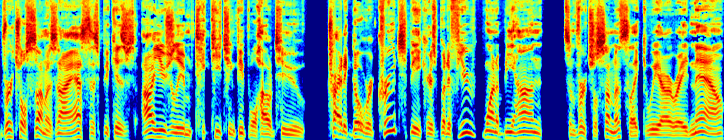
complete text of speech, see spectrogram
virtual summits? And I ask this because I usually am t- teaching people how to try to go recruit speakers. But if you want to be on some virtual summits like we are right now.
